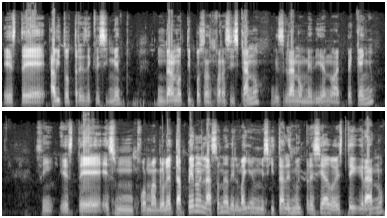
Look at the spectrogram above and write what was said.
Este hábito 3 de crecimiento un grano tipo san franciscano, es grano mediano a pequeño. Sí, este es un forma violeta, pero en la zona del Valle Mezquital es muy preciado. Este grano,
